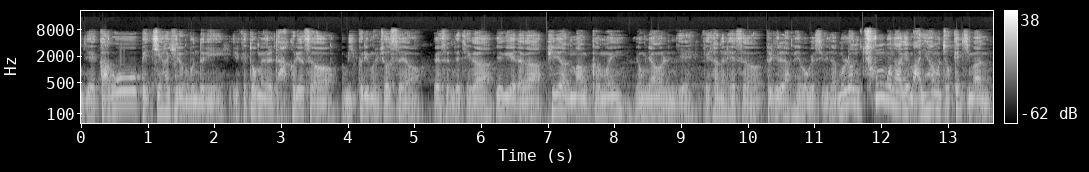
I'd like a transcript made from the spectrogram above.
이제 가구 배치하시는 분들이 이렇게 도면을 다 그려서 밑그림을 줬어요. 그래서 이제 제가 여기에다가 필요한 만큼의 용량을 이제 계산을 해서 설계를 한번 해보겠습니다. 물론 충분하게 많이 하면 좋겠지만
